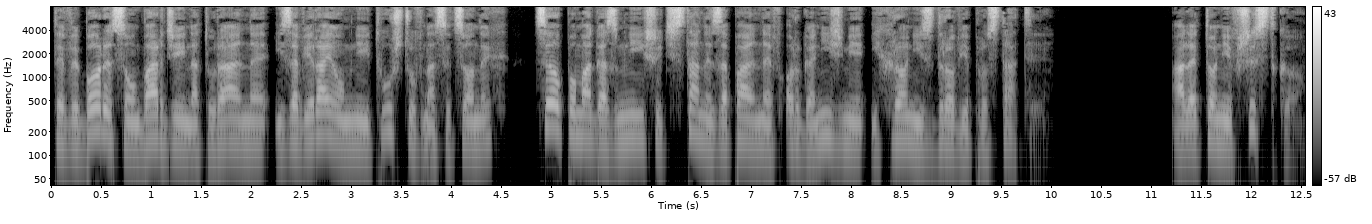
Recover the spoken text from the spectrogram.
Te wybory są bardziej naturalne i zawierają mniej tłuszczów nasyconych, co pomaga zmniejszyć stany zapalne w organizmie i chroni zdrowie prostaty. Ale to nie wszystko.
